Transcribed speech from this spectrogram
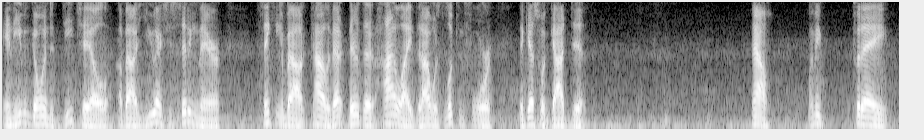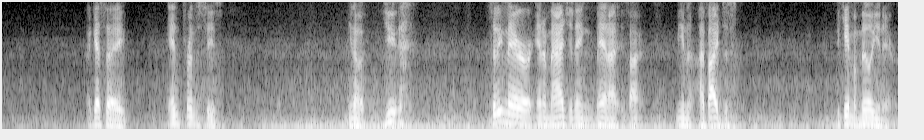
and even go into detail about you actually sitting there, thinking about God. That there's the highlight that I was looking for. That guess what God did. Now, let me put a, I guess a, in parentheses, you know, you sitting there and imagining, man, I, if I, I mean, if I just became a millionaire,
